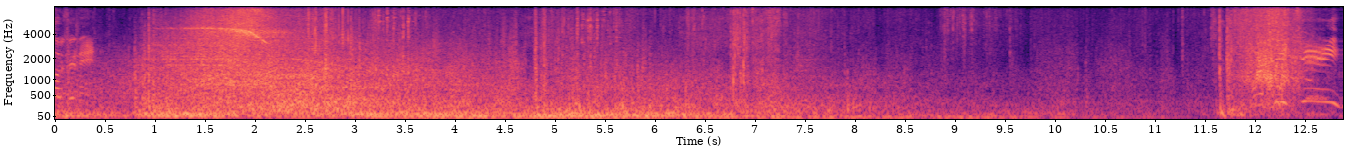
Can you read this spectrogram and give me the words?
Closing in. RPG!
